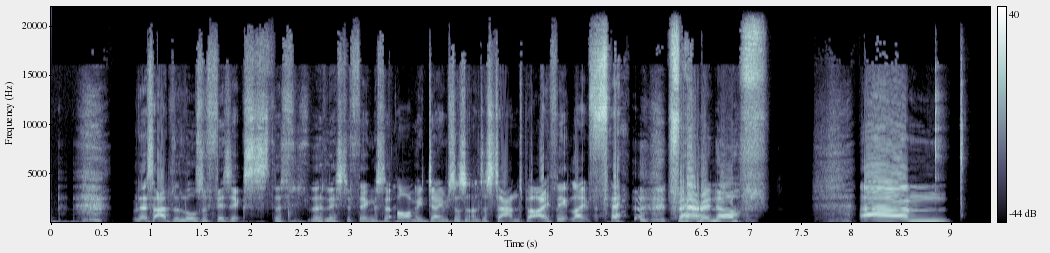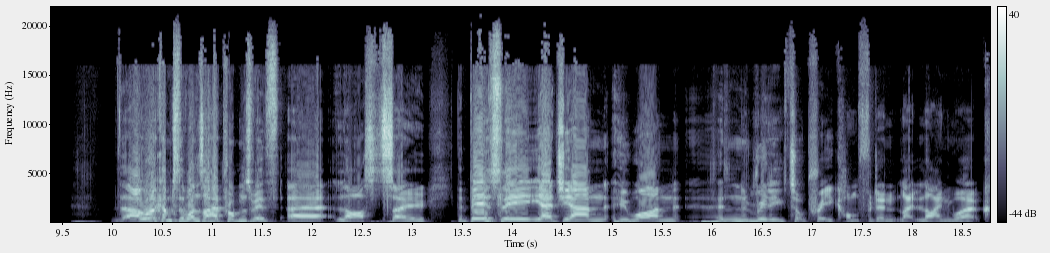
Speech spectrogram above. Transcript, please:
let's add the laws of physics, the the list of things that Ami James doesn't understand. But I think like fair, fair enough. Um, I will come to the ones I had problems with uh, last. So the Beardsley, yeah, Gian who won, really sort of pretty confident, like line work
